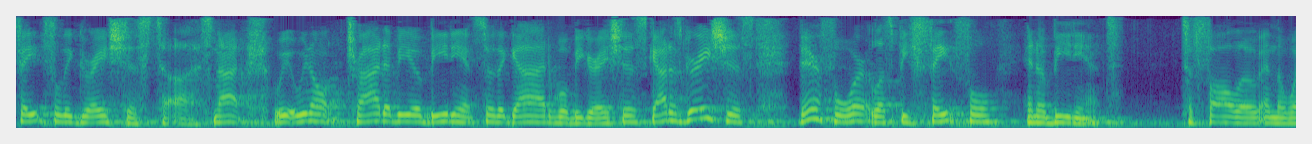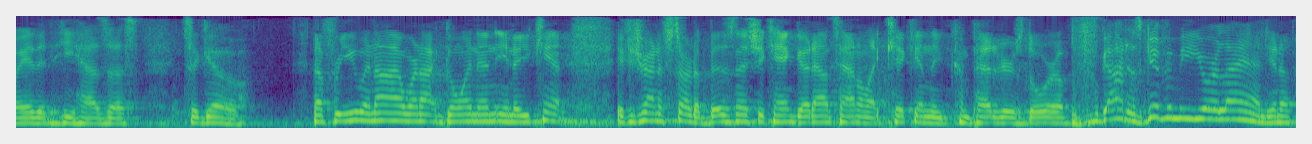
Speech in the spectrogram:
faithfully gracious to us. Not we, we don't try to be obedient so that God will be gracious. God is gracious. Therefore, let's be faithful and obedient to follow in the way that He has us to go. Now, for you and I, we're not going in. You know, you can't. If you're trying to start a business, you can't go downtown and like kick in the competitor's door up. God has given me your land. You know,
